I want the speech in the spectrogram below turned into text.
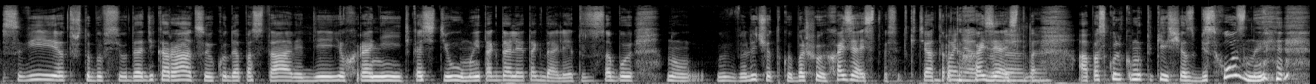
свет, чтобы сюда декорацию куда поставить, где ее хранить, костюмы и так далее, и так далее. Это за собой, ну, влечет такое большое хозяйство, все-таки театр Понятно, это хозяйство. Да, да. А поскольку мы такие сейчас бесхозные,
